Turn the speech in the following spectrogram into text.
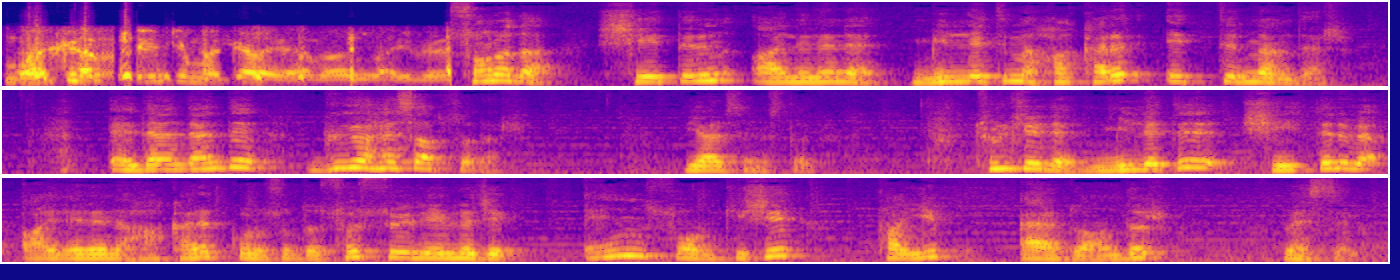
makara benimki makara ya vallahi be. Sonra da şehitlerin ailelerine milletimi hakaret ettirmem der. Edenden de güya hesap sorar. Yerseniz tabi. Türkiye'de millete, şehitleri ve ailelerine hakaret konusunda söz söyleyebilecek en son kişi Tayyip Erdoğan'dır. Vesselam.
